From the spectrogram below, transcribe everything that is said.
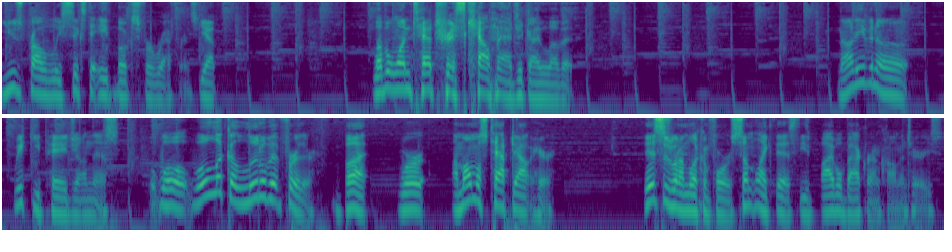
use probably six to eight books for reference. Yep. Level one Tetris, Cow Magic. I love it. Not even a wiki page on this. We'll we'll look a little bit further, but we're I'm almost tapped out here. This is what I'm looking for. Something like this. These Bible background commentaries.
